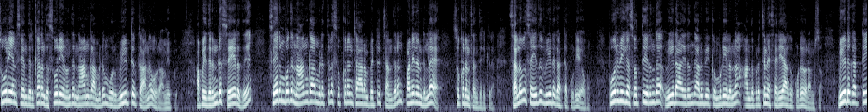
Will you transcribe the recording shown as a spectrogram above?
சூரியன் சேர்ந்திருக்கார். அந்த சூரியன் வந்து நான்காம் இடம் ஒரு வீட்டிற்கான ஒரு அமைப்பு. அப்போ இது ரெண்டு சேருது. சேரும்போது நான்காம் இடத்துல சுக்கிரன் சாரம் பெற்று சந்திரன் பன்னிரெண்டில் சுக்கரன் சந்திருக்கிறார் செலவு செய்து வீடு கட்டக்கூடிய யோகம். பூர்வீக சொத்து இருந்த வீடாக இருந்து அனுபவிக்க முடியலன்னா அந்த பிரச்சனை சரியாகக்கூடிய ஒரு அம்சம். வீடு கட்டி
